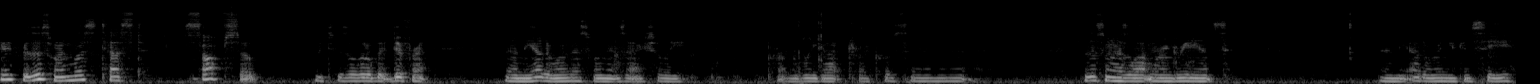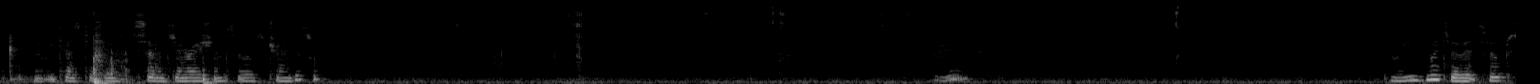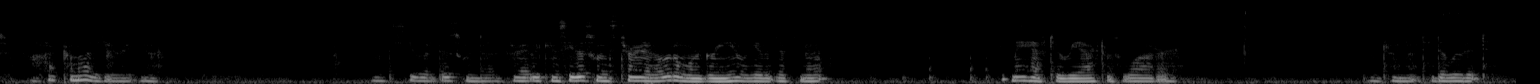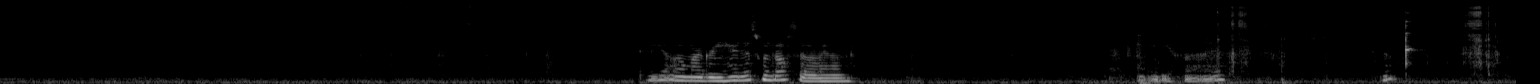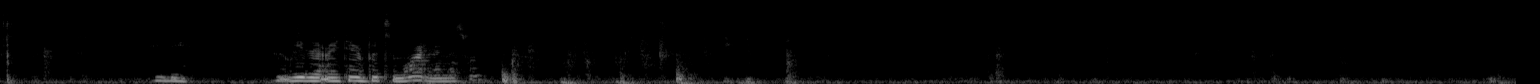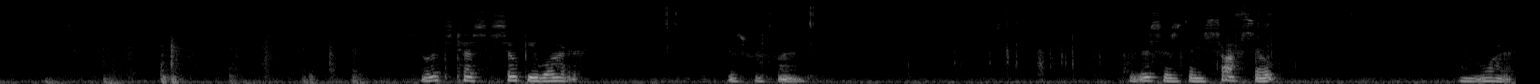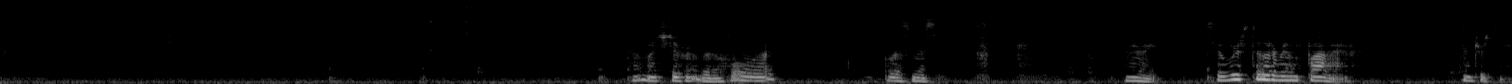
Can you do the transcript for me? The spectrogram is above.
Okay, for this one, let's test Softsoap, which is a little bit different than the other one. This one is actually probably got triclosan in it. So this one has a lot more ingredients than the other one. You can see that we tested the seventh generation, so let's try this one. Right. Don't use much of it. Soap's a hot commodity right now. Let's see what this one does. All right, we can see this one's turning a little more green. We'll give it just a minute. It may have to react with water. I'm trying not to dilute it. So we got a little more green here. This one's also around 85. Maybe I'll leave that right there and put some water in this one. So let's test soapy water, just for fun. So this is the Softsoap and water. Not much different, but a whole lot less messy. All right, so we're still at around five. Interesting.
